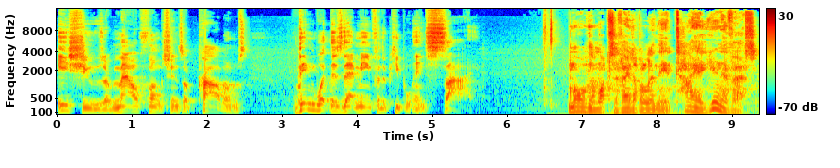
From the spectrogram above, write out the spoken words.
issues or malfunctions or problems, then what does that mean for the people inside? More than what's available in the entire universe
